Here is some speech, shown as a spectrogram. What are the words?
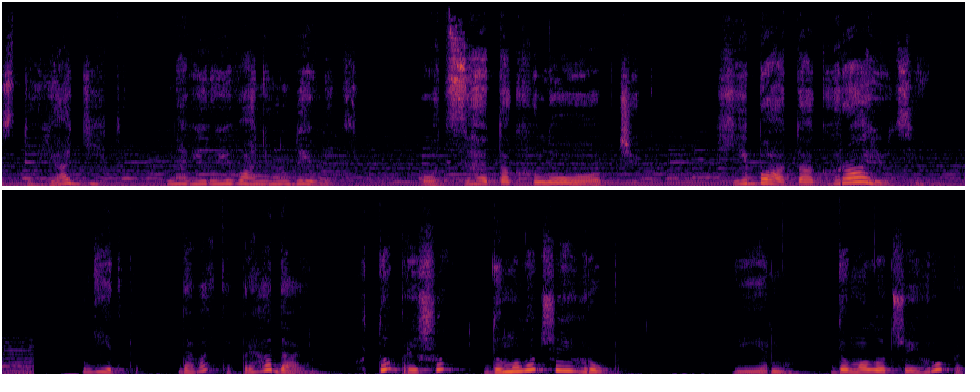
Стоять діти, на Віру Іванівну дивляться. Оце так хлопчик. Хіба так граються? Дітки, давайте пригадаємо, хто прийшов до молодшої групи. Вірно, до молодшої групи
